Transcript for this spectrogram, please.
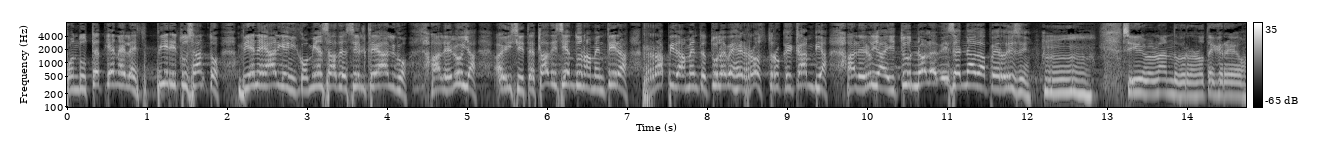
Cuando usted tiene el Espíritu Santo, viene alguien y comienza a decirte algo. Aleluya. Y si te está diciendo una mentira, rápidamente tú le ves el rostro que cambia. Aleluya. Y tú no le dices nada, pero dices, mm, sigue hablando, pero no te creo.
